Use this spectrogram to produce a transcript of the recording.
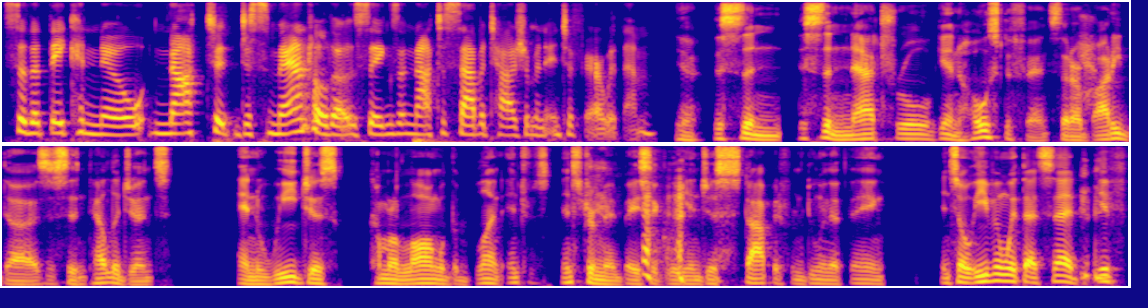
so that they can know not to dismantle those things and not to sabotage them and interfere with them. Yeah, this is a this is a natural again host defense that our yeah. body does. It's intelligence, and we just come along with the blunt interest, instrument basically and just stop it from doing the thing. And so, even with that said, if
